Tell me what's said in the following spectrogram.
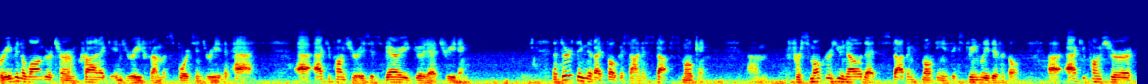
or even a longer term chronic injury from a sports injury in the past. acupuncture is just very good at treating. The third thing that I focus on is stop smoking. Um, for smokers, you know that stopping smoking is extremely difficult. Uh, acupuncture,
